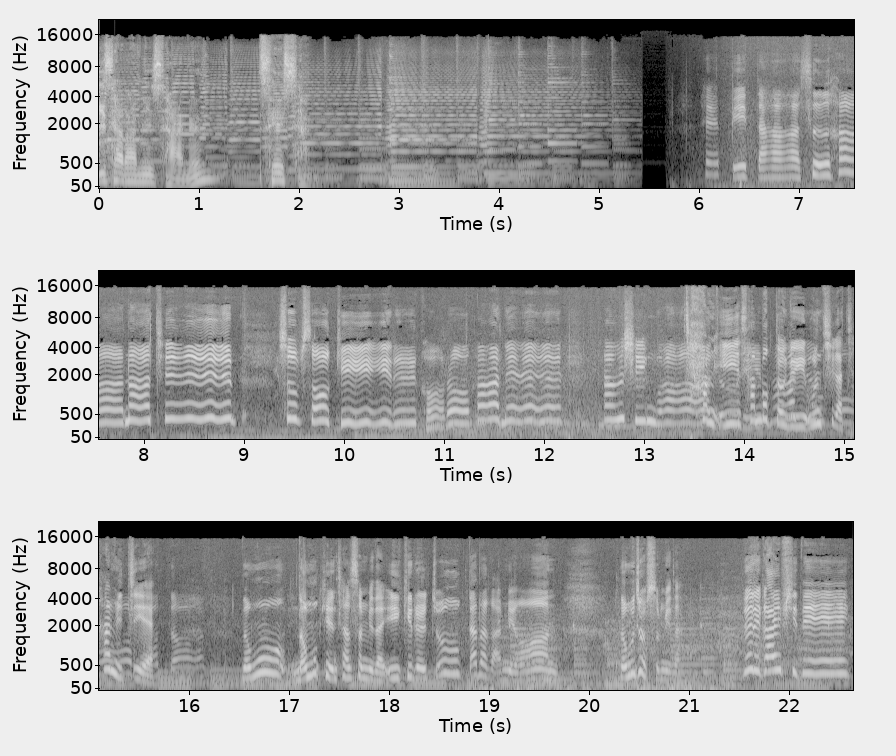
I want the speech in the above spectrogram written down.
이 사람이 사는 세상. 햇빛 따스한 아침 숲속 길을 걸어가네. 당신과 참 이 삼복도리 운치가 참 있지. 너무 너무 괜찮습니다. 이 길을 쭉 따라가면 너무 좋습니다. 내려가입시다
